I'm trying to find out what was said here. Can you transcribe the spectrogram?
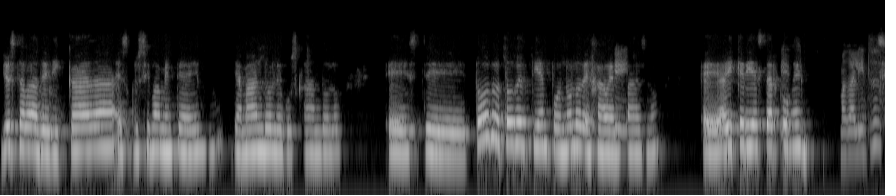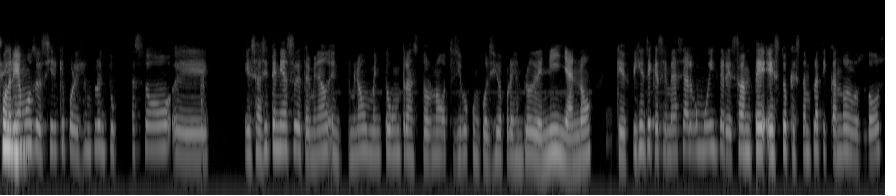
yo estaba dedicada exclusivamente a él, llamándole, buscándolo, este, todo, todo el tiempo, no lo dejaba en paz, ¿no? Eh, ahí quería estar con él. Magali, entonces podríamos decir que, por ejemplo, en tu caso, eh, es así tenías determinado, en determinado momento un trastorno obsesivo compulsivo, por ejemplo, de niña, ¿no? Que fíjense que se me hace algo muy interesante esto que están platicando los dos,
